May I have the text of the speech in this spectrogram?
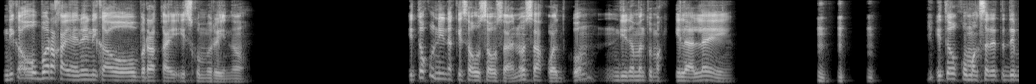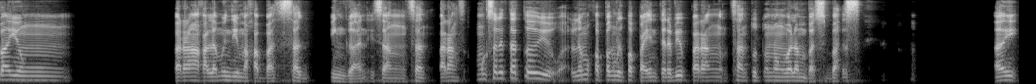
Hindi ka obra kay ano, hindi ka obra kay Isko Moreno. Ito kung hindi nakisawsaw sa ano, sa Quadcom, hindi naman to makikilala eh. Ito kung magsalita 'di ba yung parang akala mo hindi makabasag pinggan, isang san, parang magsalita to, alam mo kapag nagpapa-interview parang santo to ng walang basbas. Ay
